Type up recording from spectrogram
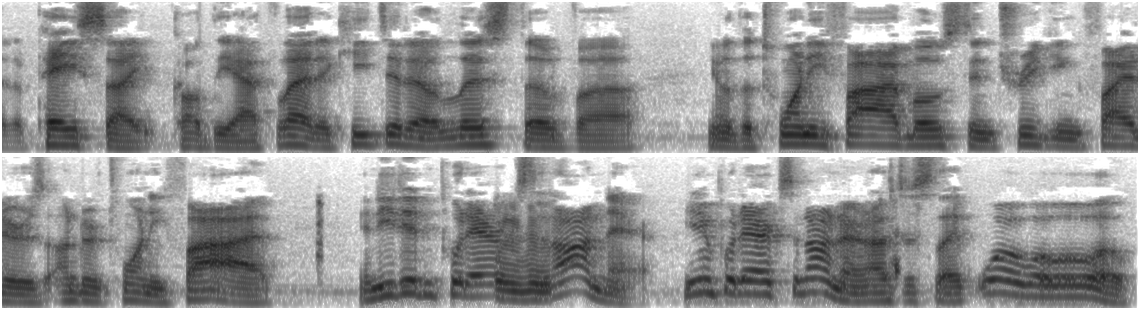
at a pay site called The Athletic, he did a list of uh, you know the 25 most intriguing fighters under 25, and he didn't put Erickson on there. He didn't put Erickson on there, and I was just like, whoa, whoa, whoa, whoa.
